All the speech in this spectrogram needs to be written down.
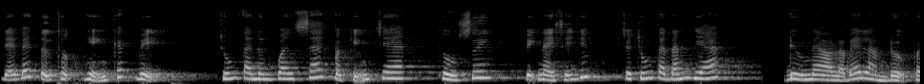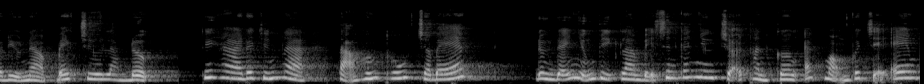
để bé tự thực hiện các việc, chúng ta nên quan sát và kiểm tra thường xuyên. Việc này sẽ giúp cho chúng ta đánh giá điều nào là bé làm được và điều nào bé chưa làm được. Thứ hai đó chính là tạo hứng thú cho bé. Đừng để những việc làm vệ sinh cá nhân trở thành cơn ác mộng với trẻ em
